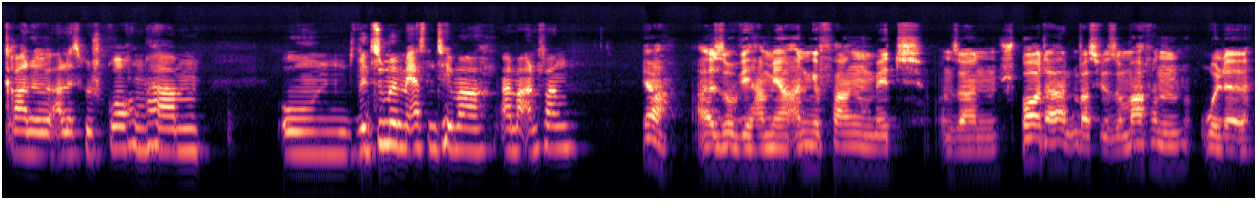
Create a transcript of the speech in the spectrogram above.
gerade alles besprochen haben. Und willst du mit dem ersten Thema einmal anfangen? Ja, also wir haben ja angefangen mit unseren Sportarten, was wir so machen. Ole,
